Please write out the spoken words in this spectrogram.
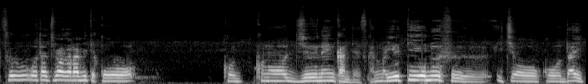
そういうお立場から見て、こう、こうこの10年間ですかね、まあ、UTMF 一応こう第1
